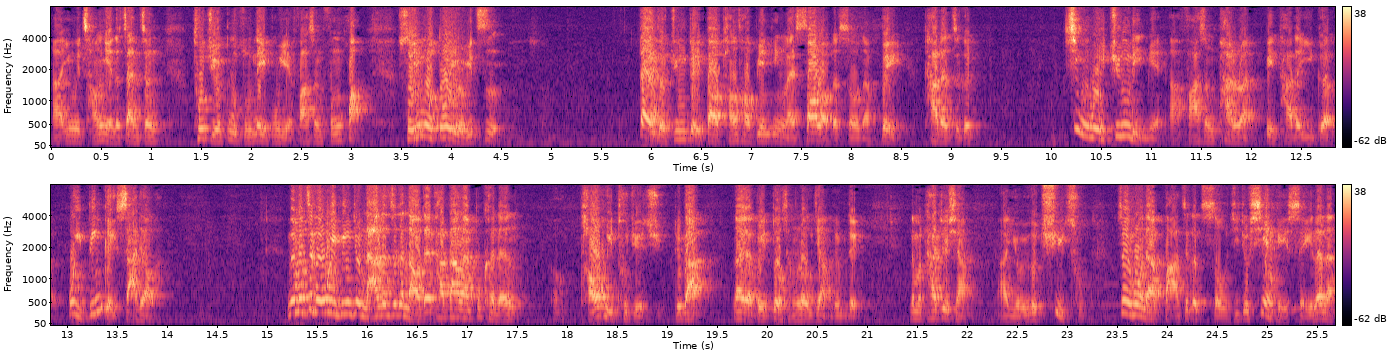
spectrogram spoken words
啊，因为常年的战争，突厥部族内部也发生分化，所以莫多有一次带着军队到唐朝边境来骚扰的时候呢，被他的这个禁卫军里面啊发生叛乱，被他的一个卫兵给杀掉了。那么这个卫兵就拿着这个脑袋，他当然不可能逃回突厥去，对吧？那要被剁成肉酱，对不对？那么他就想啊有一个去处，最后呢，把这个首级就献给谁了呢？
